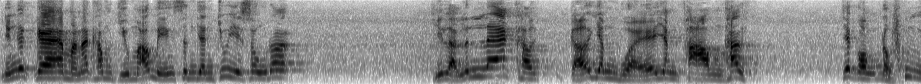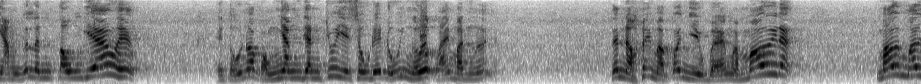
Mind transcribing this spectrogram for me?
những cái ca mà nó không chịu mở miệng xưng danh Chúa Giêsu đó, chỉ là lính lát thôi, cỡ dân huệ, dân phòng thôi. Chứ còn đụng nhầm cái linh tôn giáo ha thì tụi nó còn nhân danh Chúa Giêsu để đuổi ngược lại mình nữa. Đến nỗi mà có nhiều bạn mà mới đó, mới mới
